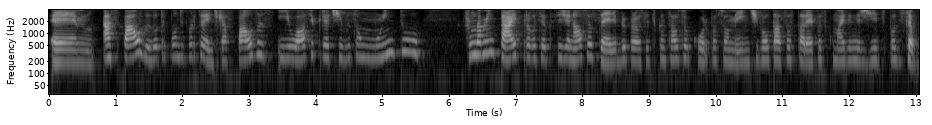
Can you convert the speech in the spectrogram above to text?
É, as pausas, outro ponto importante, que as pausas e o ócio criativo são muito fundamentais para você oxigenar o seu cérebro, para você descansar o seu corpo, a sua mente voltar às suas tarefas com mais energia e disposição.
